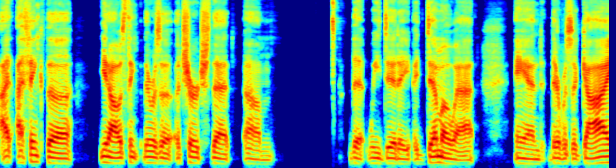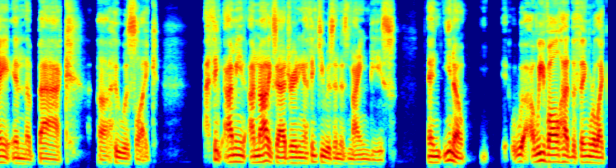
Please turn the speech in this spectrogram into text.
I, I think the you know, I was thinking there was a, a church that um, that we did a, a, demo at, and there was a guy in the back uh, who was like, I think, I mean, I'm not exaggerating. I think he was in his 90s, and you know, we've all had the thing where like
